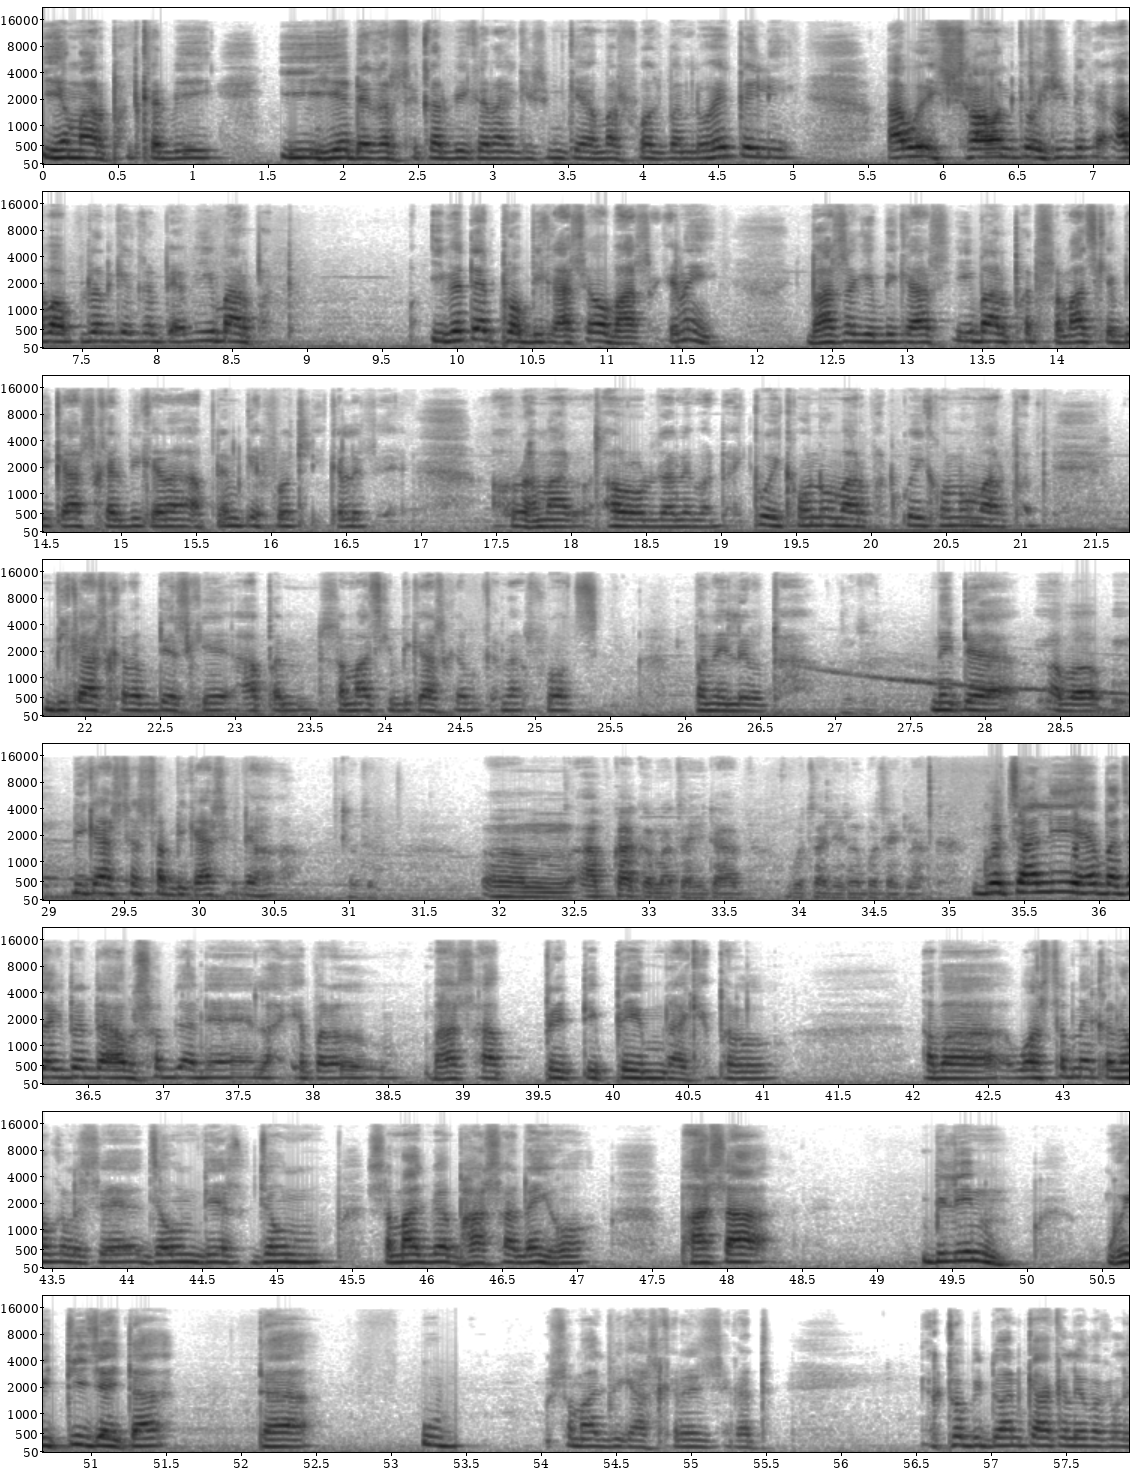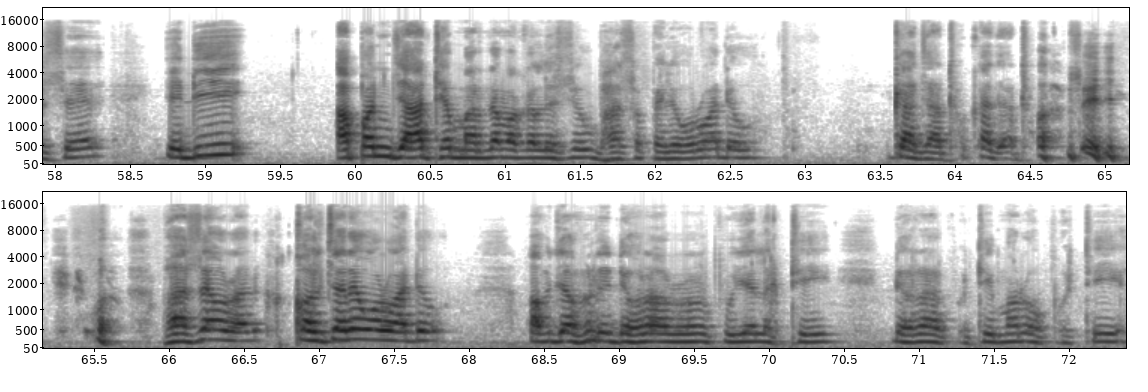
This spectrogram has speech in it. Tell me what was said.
ये मार्फत कर भी, ये डगर से कर भी करा किस्म के हमारे सोच बन लो है कैली अब सावन के वैसे कर- अब अपने क्या करते अब ये मार्फत ये तो एक विकास है, और भाषा के नहीं। भाषा के विकास, ये मार्फत समाज के विकास कर भी करना अपने के सोच निकले से। और हमार, और और जाने बताए कोई कोनो मार्फत कोई कोनो मार्फत विकास करब देश के अपन समाज के विकास करब करना सोच बनैले रहता नहीं तो अब विकास तो सब विकास ही। हो आप का करना चाहिए आप गोचाली र बचाइक लाग गोचाली है बचाक तो अब सब जाने लागे पड़ल। भाषा प्रति प्रेम राखे पड़ल। अब वास्तव में कहूँ कल से जौन देश जौन समाज में भाषा नहीं हो भाषा विलीन हुईती जाता त समाज विकास करे सकत। एक ठो विद्वान का कले बकले से, यदि अपन जात है मरने बकले से वो भाषा पहले ओरवा दो का जात हो, का जात हो भाषा दो कल्चरे ओरवा दो अब जब हमने देहरा और पूजा लगती, देहरा पुथी मरो पुथी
